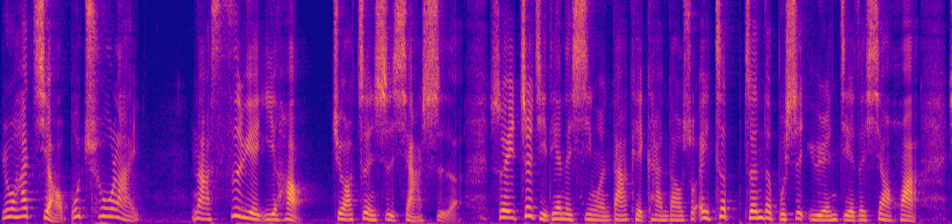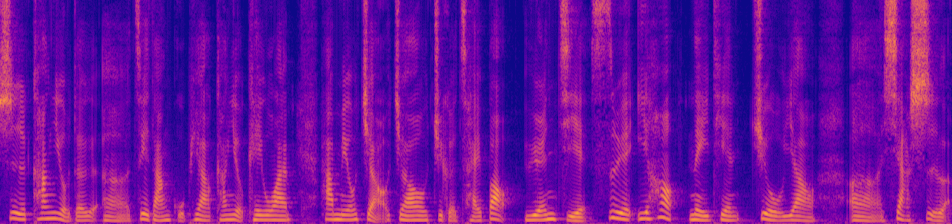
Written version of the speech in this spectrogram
如果他缴不出来，那四月一号。就要正式下市了，所以这几天的新闻大家可以看到，说，哎，这真的不是愚人节的笑话，是康友的呃这档股票康友 KY，它没有缴交这个财报，愚人节四月一号那一天就要呃下市了。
